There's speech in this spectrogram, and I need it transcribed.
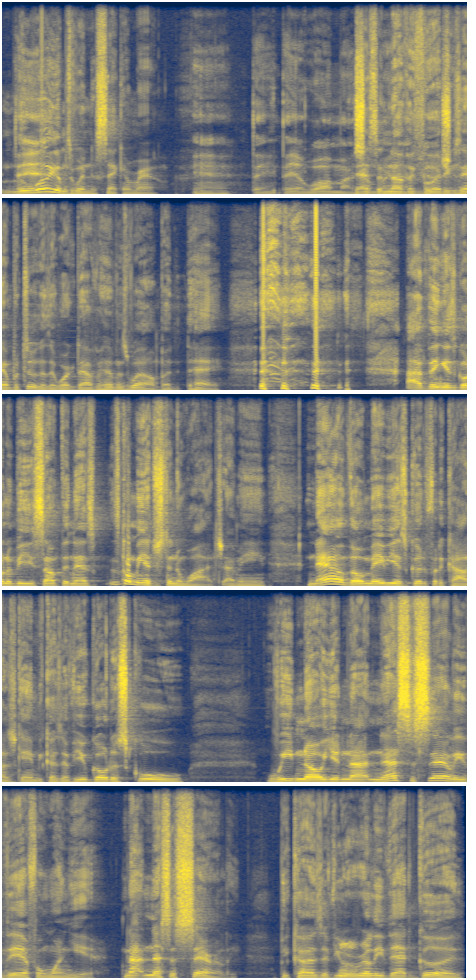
Lou Yeah. Williams win the second round. Yeah, they they at Walmart. That's another good example too, because it worked out for him as well. But hey, I think it's going to be something that's it's going to be interesting to watch. I mean, now though, maybe it's good for the college game because if you go to school, we know you're not necessarily there for one year, not necessarily, because if you were mm-hmm. really that good,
